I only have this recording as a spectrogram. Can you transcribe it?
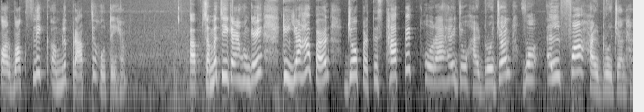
कार्बोक्सिलिक अम्ल प्राप्त होते हैं। आप समझ ही गए होंगे कि यहाँ पर जो प्रतिस्थापित हो रहा है, जो हाइड्रोजन वो अल्फ़ा हाइड्रोजन है।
